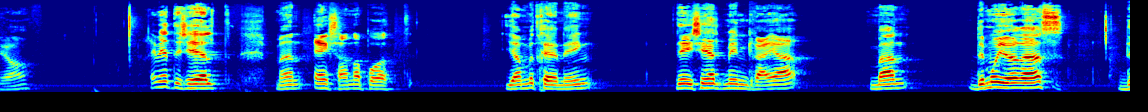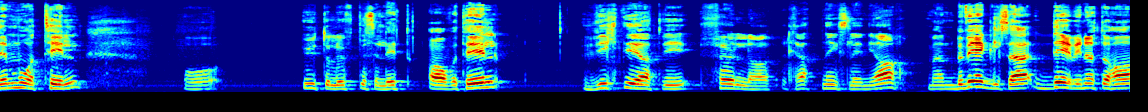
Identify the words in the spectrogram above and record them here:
Ja, jeg vet ikke helt, men jeg kjenner på at hjemmetrening det er ikke helt min greie. Men det må gjøres. Det må til. Og ut og lufte seg litt av og til. Viktig at vi følger retningslinjer. Men bevegelse, det er vi nødt til å ha.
